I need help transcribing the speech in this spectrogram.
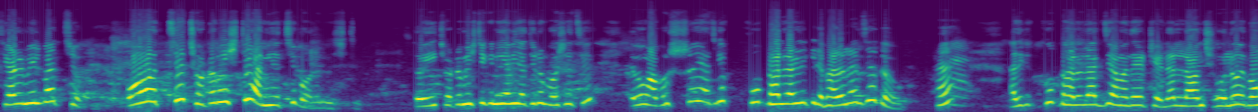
চেয়ারের মিল পাচ্ছ? ও হচ্ছে ছোট মিষ্টি আমি হচ্ছে বড় মিষ্টি। তো এই ছোট মিষ্টিকে নিয়ে আমি যার জন্য বসেছি এবং অবশ্যই আজকে খুব ভালো লাগছে। কি রে ভালো লাগছে তো? হ্যাঁ? আজকে খুব ভালো লাগছে। আমাদের ট্রেলার লঞ্চ হলো এবং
